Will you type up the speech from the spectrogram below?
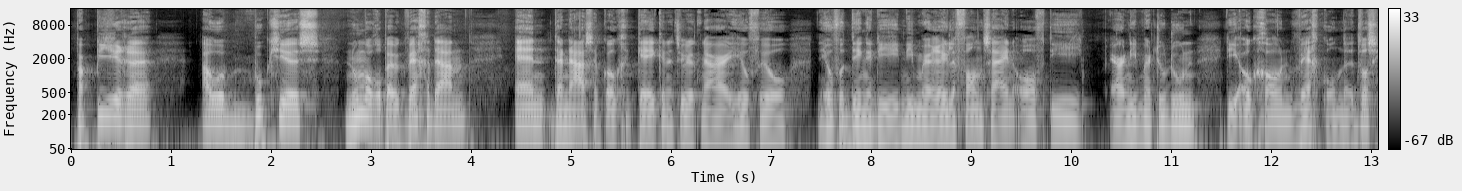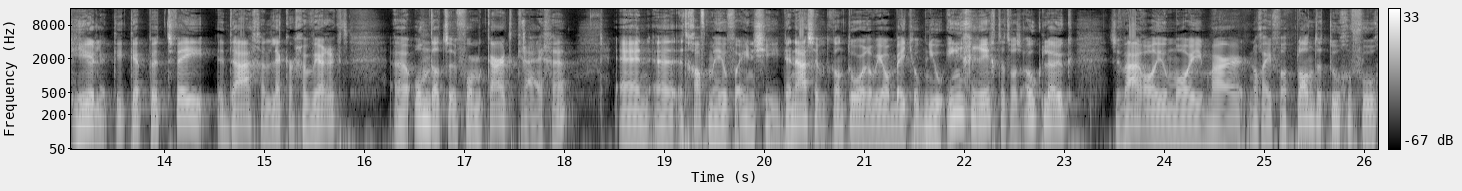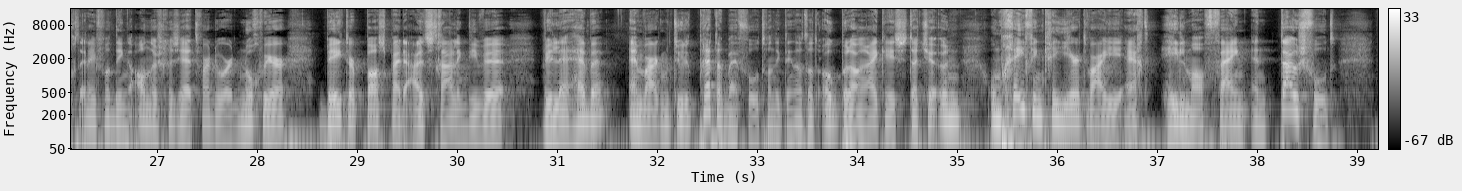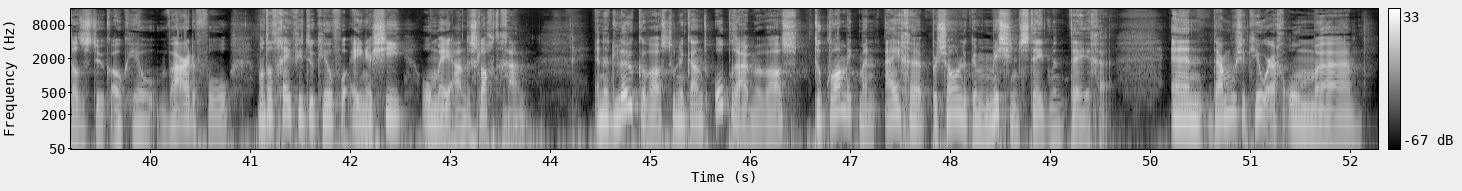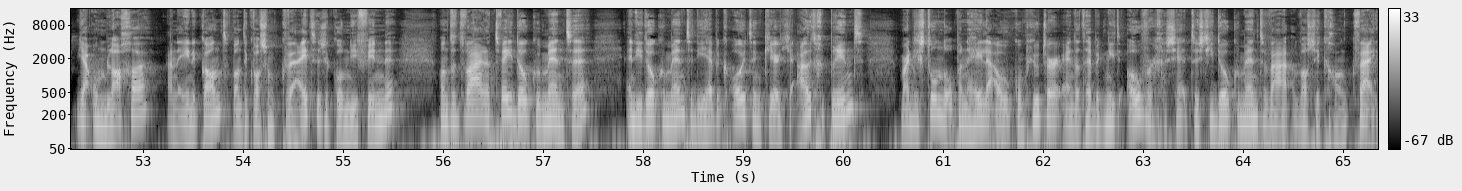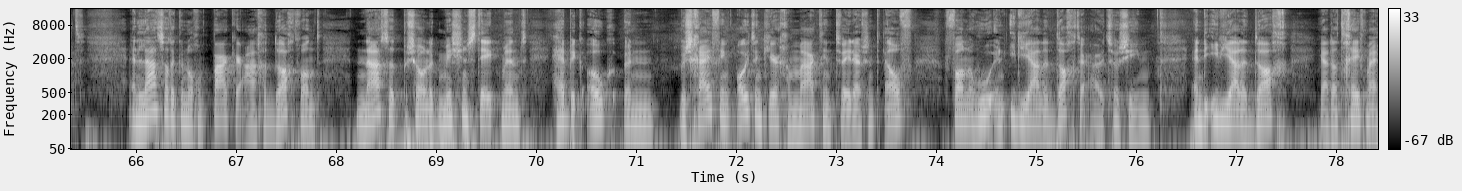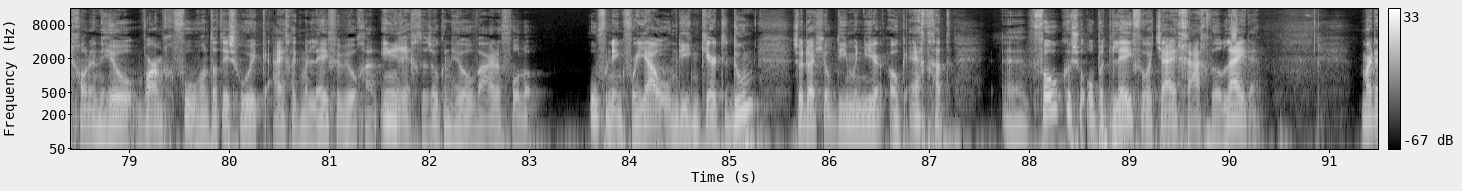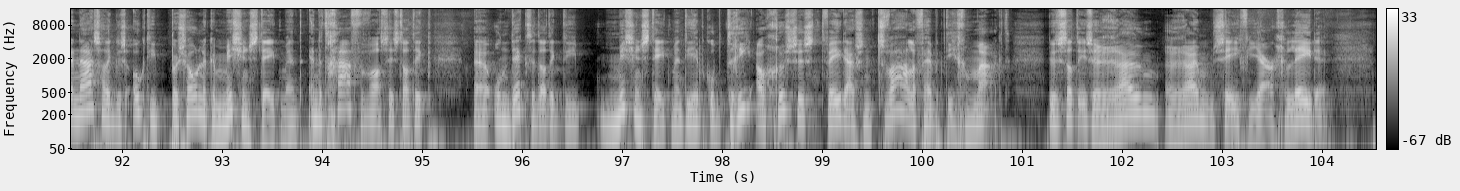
papieren, oude boekjes, noem maar op heb ik weggedaan. En daarnaast heb ik ook gekeken natuurlijk naar heel veel, heel veel dingen die niet meer relevant zijn of die er niet meer toe doen, die ook gewoon weg konden. Het was heerlijk. Ik heb uh, twee dagen lekker gewerkt uh, om dat voor elkaar te krijgen. En het gaf me heel veel energie. Daarnaast heb ik kantoren weer een beetje opnieuw ingericht. Dat was ook leuk. Ze waren al heel mooi, maar nog even wat planten toegevoegd en even wat dingen anders gezet, waardoor het nog weer beter past bij de uitstraling die we willen hebben. En waar ik me natuurlijk prettig bij voelt. Want ik denk dat dat ook belangrijk is. Dat je een omgeving creëert waar je je echt helemaal fijn en thuis voelt. Dat is natuurlijk ook heel waardevol. Want dat geeft je natuurlijk heel veel energie om mee aan de slag te gaan. En het leuke was, toen ik aan het opruimen was, toen kwam ik mijn eigen persoonlijke mission statement tegen. En daar moest ik heel erg om, uh, ja, om lachen aan de ene kant, want ik was hem kwijt, dus ik kon hem niet vinden. Want het waren twee documenten en die documenten die heb ik ooit een keertje uitgeprint, maar die stonden op een hele oude computer en dat heb ik niet overgezet. Dus die documenten was ik gewoon kwijt. En laatst had ik er nog een paar keer aan gedacht, want naast het persoonlijk mission statement heb ik ook een beschrijving ooit een keer gemaakt in 2011 van hoe een ideale dag eruit zou zien. En die ideale dag, ja, dat geeft mij gewoon een heel warm gevoel, want dat is hoe ik eigenlijk mijn leven wil gaan inrichten. Dat is ook een heel waardevolle oefening voor jou om die een keer te doen, zodat je op die manier ook echt gaat uh, focussen op het leven wat jij graag wil leiden. Maar daarnaast had ik dus ook die persoonlijke mission statement. En het gave was, is dat ik uh, ontdekte dat ik die mission statement, die heb ik op 3 augustus 2012 heb ik die gemaakt. Dus dat is ruim, ruim zeven jaar geleden.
